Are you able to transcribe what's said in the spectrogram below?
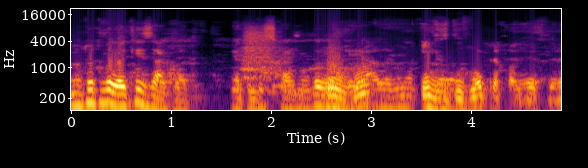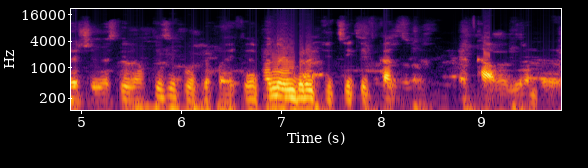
Ну тут великий заклад, я тобі скажу. Великий, Мгм. але воно І з дітьми приходять, до речі, на сніданки з дітьми приходять. І напевно їм беруть ці кіткат як каву зробили.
